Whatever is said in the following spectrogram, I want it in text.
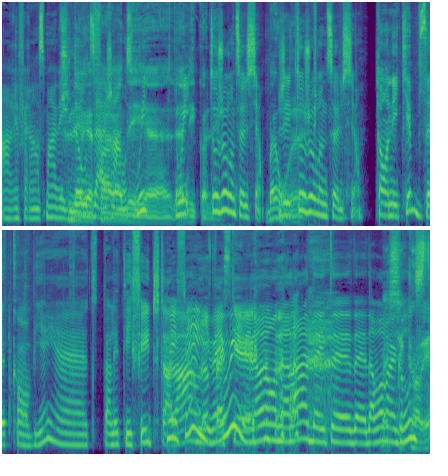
en référencement avec d'autres agences. des, oui, euh, oui, toujours une solution. Ben J'ai ouais. toujours une solution. Ton équipe, vous êtes combien? Euh, tu te parlais de tes filles tout à Mes l'heure. filles, là, ben parce oui, que- là, on a l'air d'être, d'avoir Ben, un gros correct.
